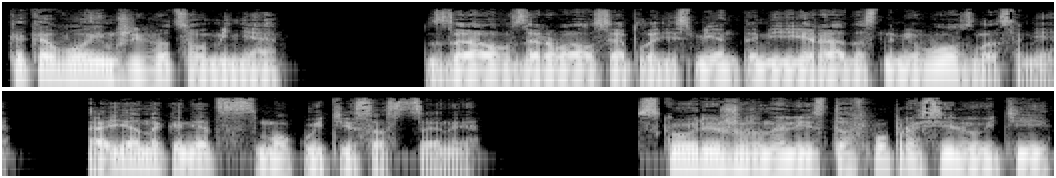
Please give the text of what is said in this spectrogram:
каково им живется у меня». Зал взорвался аплодисментами и радостными возгласами, а я, наконец, смог уйти со сцены. Вскоре журналистов попросили уйти,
